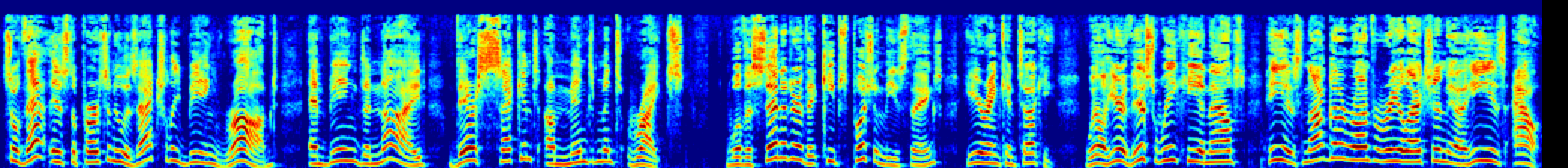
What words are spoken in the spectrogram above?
So that is the person who is actually being robbed and being denied their Second Amendment rights. Well, the senator that keeps pushing these things here in Kentucky, well, here this week he announced he is not going to run for reelection. Uh, he is out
